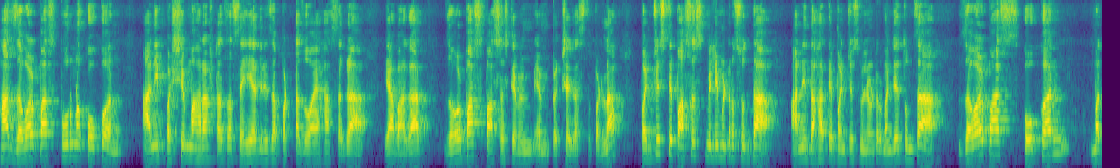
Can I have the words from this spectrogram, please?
हा जवळपास पूर्ण कोकण आणि पश्चिम महाराष्ट्राचा सह्याद्रीचा पट्टा जो आहे हा सगळा या भागात जवळपास पासष्ट एम एम एमपेक्षा जास्त पडला. पंचवीस ते पासष्ट मिलीमीटर सुद्धा आणि दहा ते पंचवीस मिलीमीटर म्हणजे तुमचा जवळपास कोकण मध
